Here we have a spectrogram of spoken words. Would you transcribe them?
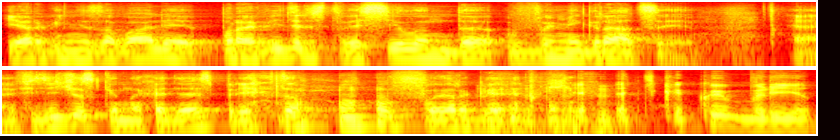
и организовали правительство Силенда в эмиграции, э, физически находясь при этом в ФРГ. Какой бред.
